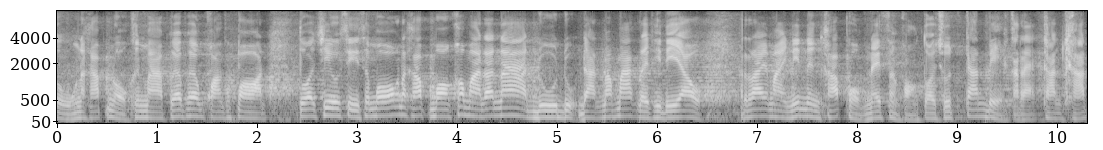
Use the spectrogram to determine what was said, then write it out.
สูงนะครับโหนกขึ้นมาเพื่อเพิ่มความสปอร์ตตัวชิลสีสโมกนะครับมองเข้ามาด้านหน้าดูดุดันมากๆเลยทีเดียวไล่ใหม่นิดนึงครับผมในส่วนของตัวชุดก้านเบรกและการคัด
